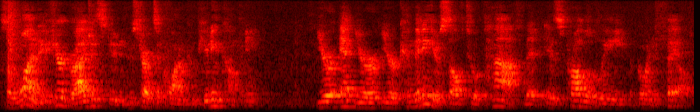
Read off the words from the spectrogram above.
So one, if you're a graduate student who starts a quantum computing company, you're, at, you're, you're committing yourself to a path that is probably going to fail.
